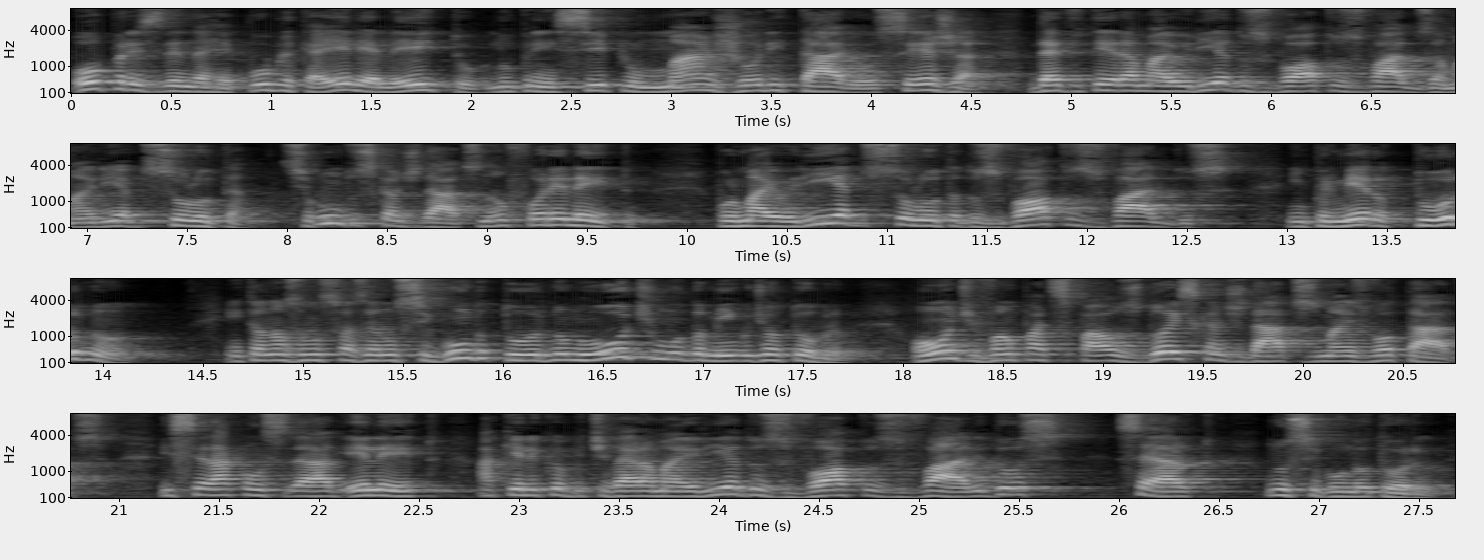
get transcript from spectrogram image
O presidente da República, ele é eleito no princípio majoritário, ou seja, deve ter a maioria dos votos válidos, a maioria absoluta. Se um dos candidatos não for eleito por maioria absoluta dos votos válidos em primeiro turno, então nós vamos fazer um segundo turno no último domingo de outubro, onde vão participar os dois candidatos mais votados e será considerado eleito aquele que obtiver a maioria dos votos válidos, certo, no segundo turno.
